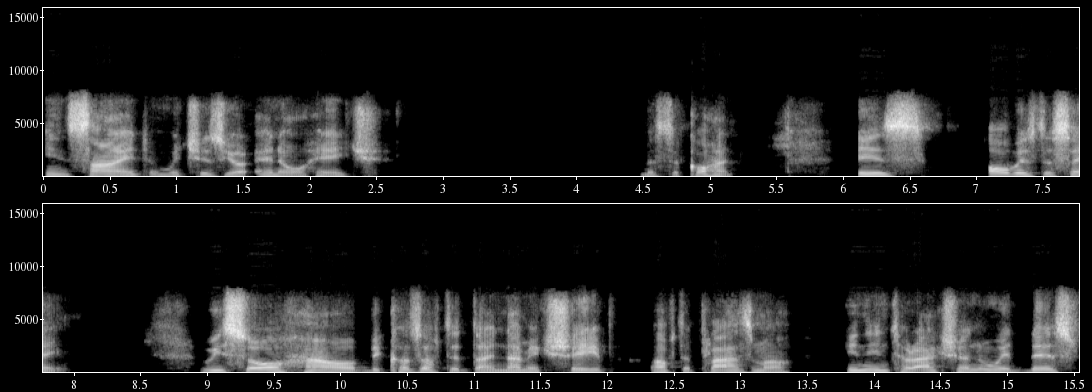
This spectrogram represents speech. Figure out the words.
inside, which is your NOH, Mr. Cohen, is always the same. We saw how, because of the dynamic shape of the plasma in interaction with this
